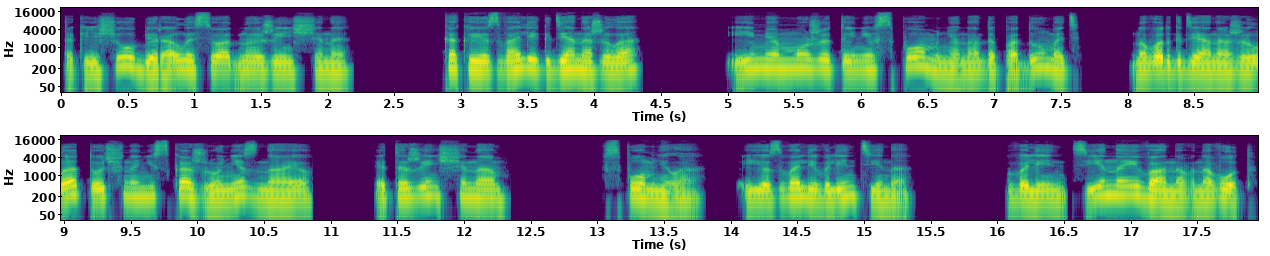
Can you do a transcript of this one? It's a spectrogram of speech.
так еще убиралась у одной женщины. Как ее звали, где она жила? Имя, может, и не вспомню, надо подумать. Но вот где она жила, точно не скажу, не знаю. Эта женщина... Вспомнила. Ее звали Валентина. Валентина Ивановна, вот.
